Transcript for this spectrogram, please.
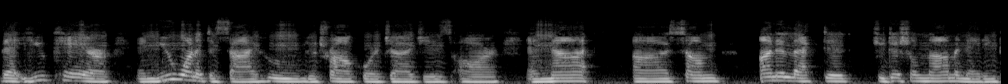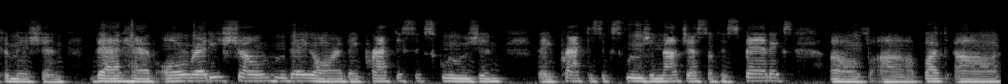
that you care and you want to decide who your trial court judges are and not uh, some unelected judicial nominating commission that have already shown who they are. They practice exclusion. They practice exclusion not just of Hispanics, of uh, but uh,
